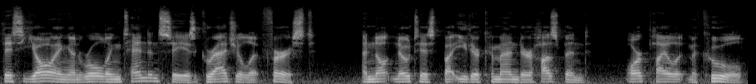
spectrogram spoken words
This yawing and rolling tendency is gradual at first, and not noticed by either Commander Husband or Pilot McCool,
